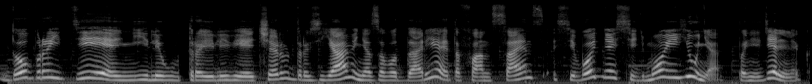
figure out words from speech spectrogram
Добрый день, или утро, или вечер, друзья, меня зовут Дарья, это Fun Science. Сегодня 7 июня, понедельник.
